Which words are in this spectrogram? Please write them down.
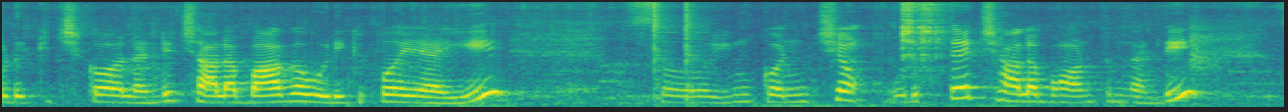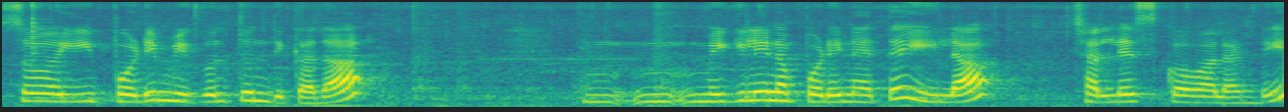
ఉడికించుకోవాలండి. చాలా బాగా ఉడికిపోయాయి. సో ఇంకొంచెం ఉడికితే చాలా బాగుంటుందండి. సో ఈ పొడి మిగులుతుంది కదా మిగిలిన పొడినైతే ఇలా చల్లేసుకోవాలండి.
